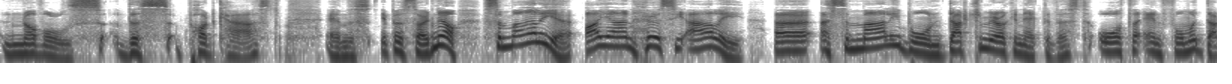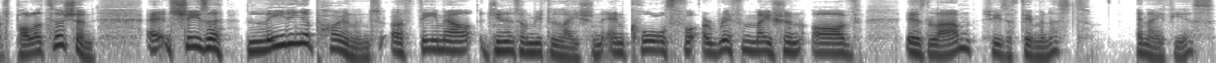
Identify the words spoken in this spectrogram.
novels this podcast and this episode. Now, Somalia, Ayaan Hirsi Ali, uh, a Somali born Dutch American activist, author, and former Dutch politician. And she's a leading opponent of female genital mutilation and calls for a reformation of Islam. She's a feminist, an atheist.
